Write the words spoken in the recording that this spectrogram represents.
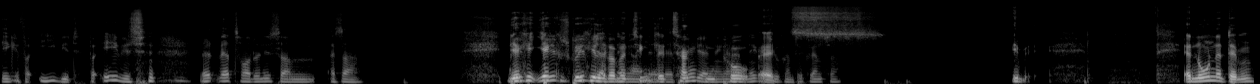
Ikke for evigt, for evigt. hvad, hvad tror du ligesom, altså... Jeg kan, jeg kan sgu ikke helt lade være med at tænke lidt tanken på, at, at nogle af dem,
